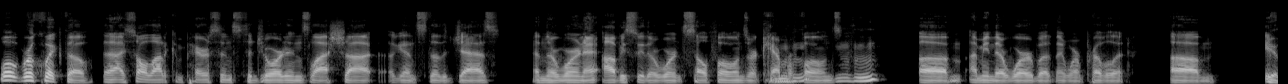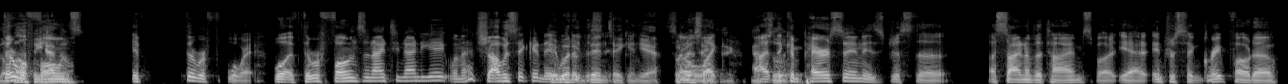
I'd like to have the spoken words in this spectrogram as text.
Well, real quick though, uh, I saw a lot of comparisons to Jordan's last shot against uh, the Jazz, and there weren't obviously there weren't cell phones or camera Mhm. phones. Mm-hmm. Um, I mean there were, but they weren't prevalent. Um, if Yeah, the there were wealthy had them. phones, there were well, right, well, if there were phones in 1998 when that shot was taken, It, it, would have the been taken. Yeah. So, It would've been the like. I, the comparison is just a a sign of the times, but yeah, interesting, great photo.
